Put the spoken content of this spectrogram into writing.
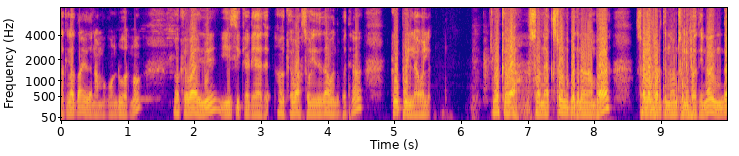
அதில் தான் இதை நம்ம கொண்டு வரணும். ஓகேவா இது ஈஸி கிடையாது. ஓகேவா ஸோ இதுதான் வந்து பார்த்திங்கன்னா கியூபி லெவல் ஓகேவா ஸோ நெக்ஸ்ட் வந்து பார்த்திங்கன்னா நம்ம சொல்ல போகிறது சொல்லி பார்த்தீங்கன்னா இந்த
